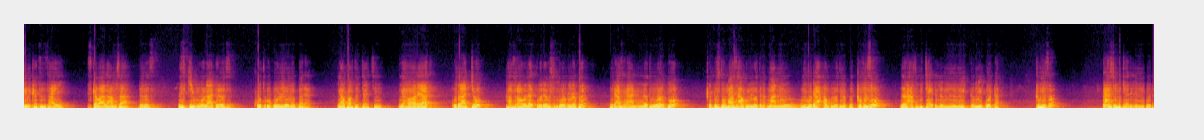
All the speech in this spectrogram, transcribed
ግን ከትንሣኤ እስከ ባለ ሀምሳ ድረስ እስኪሞላ ድረስ ቁጥሩ ጎሎ ነበረ። የአባቶቻችን የሐዋርያት ቁጥራቸው ከአስራ ሁለት ወደ ስንት ወርዶ ነበር? ወደ አስራ አንድነት ወርዶ ቅዱስ ቶማስ አጉድሎት ማን ነው ይሁዳ አጉድሎት ነበር። ክፉ ሰው ለራሱ ብቻ አይደለም የሚ- የሚጎዳ ክፉ ሰው ራሱን ብቻ አይደለም የሚጎዳ፣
